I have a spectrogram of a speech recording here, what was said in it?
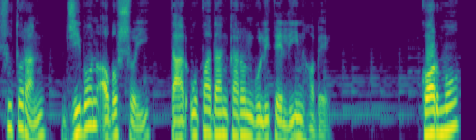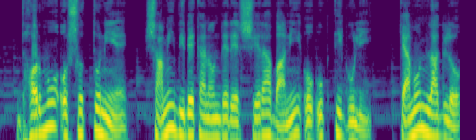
সুতরাং জীবন অবশ্যই তার উপাদান কারণগুলিতে লীন হবে। কর্ম, ধর্ম ও সত্য নিয়ে স্বামী বিবেকানন্দের এর সেরা বাণী ও উক্তিগুলি কেমন লাগল,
